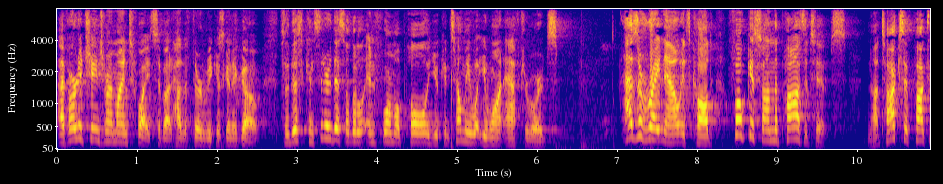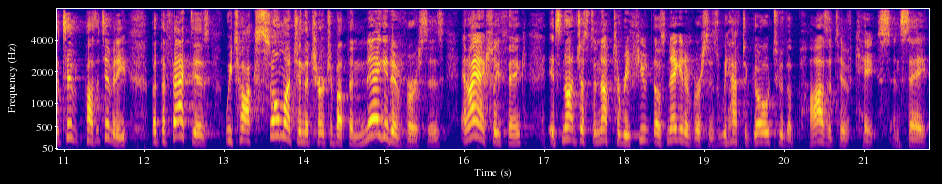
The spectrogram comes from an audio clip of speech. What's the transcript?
I've already changed my mind twice about how the third week is going to go. So this, consider this a little informal poll. You can tell me what you want afterwards. As of right now, it's called Focus on the Positives. Not toxic positivity, but the fact is, we talk so much in the church about the negative verses, and I actually think it's not just enough to refute those negative verses. We have to go to the positive case and say,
